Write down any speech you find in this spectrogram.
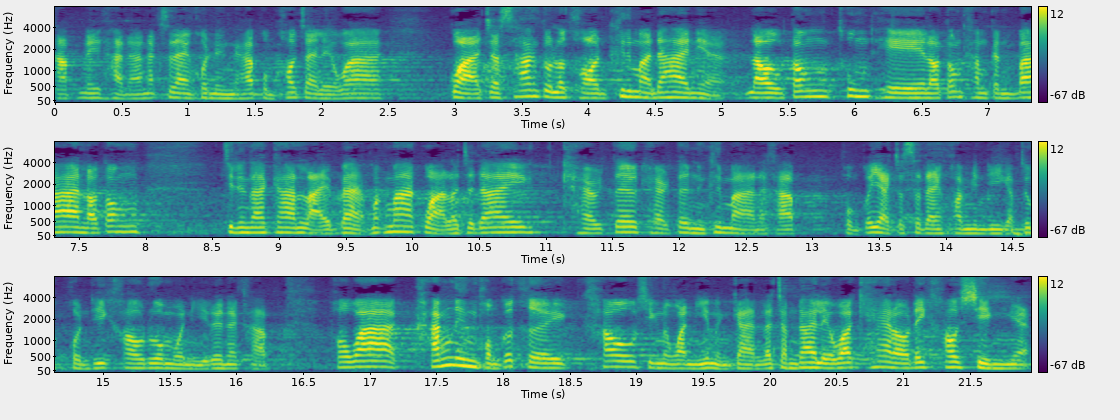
ครับ ในฐานะนักแสดงคนหนึ่งนะครับ ผมเข้าใจเลยว่ากว่าจะสร้างตัวละครขึ้นมาได้เนี่ย เราต้องทุ่มเท เราต้องทำกันบ้าน เราต้องจินตนาการหลายแบบมาก ๆ กว่า เราจะได้คาแรคเตอร์คาแรคเตอร์หนึ่งขึ้นมานะครับ ผมก็อยากจะแสดงความยินดีกับทุกคนที่เข้าร่วมวันนี้ด้วยนะครับ ราะว่าครั้งหนึ่งผมก็เคยเข้าชิงรางวัลนี้เหมือนกัน และจำได้เลยว่าแค่เราได้เข้าชิงเนี่ย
